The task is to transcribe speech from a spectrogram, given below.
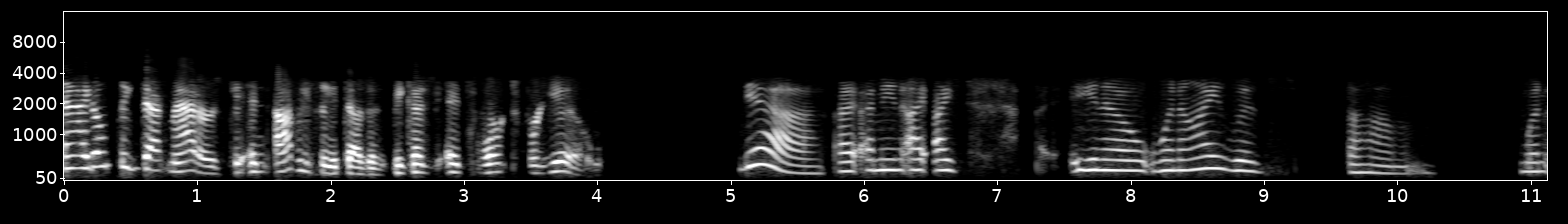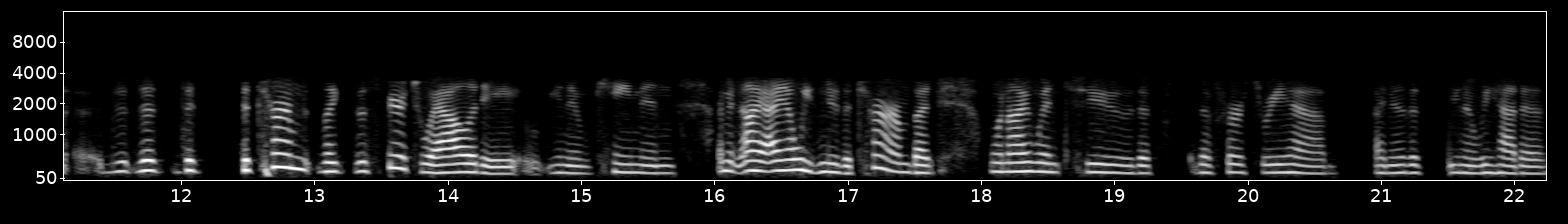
And I don't think that matters. To, and obviously it doesn't because it's worked for you. Yeah. I, I mean, I, I, you know, when I was, um, when the, the, the, the term like the spirituality you know came in i mean i i always knew the term but when i went to the the first rehab I know that you know we had a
